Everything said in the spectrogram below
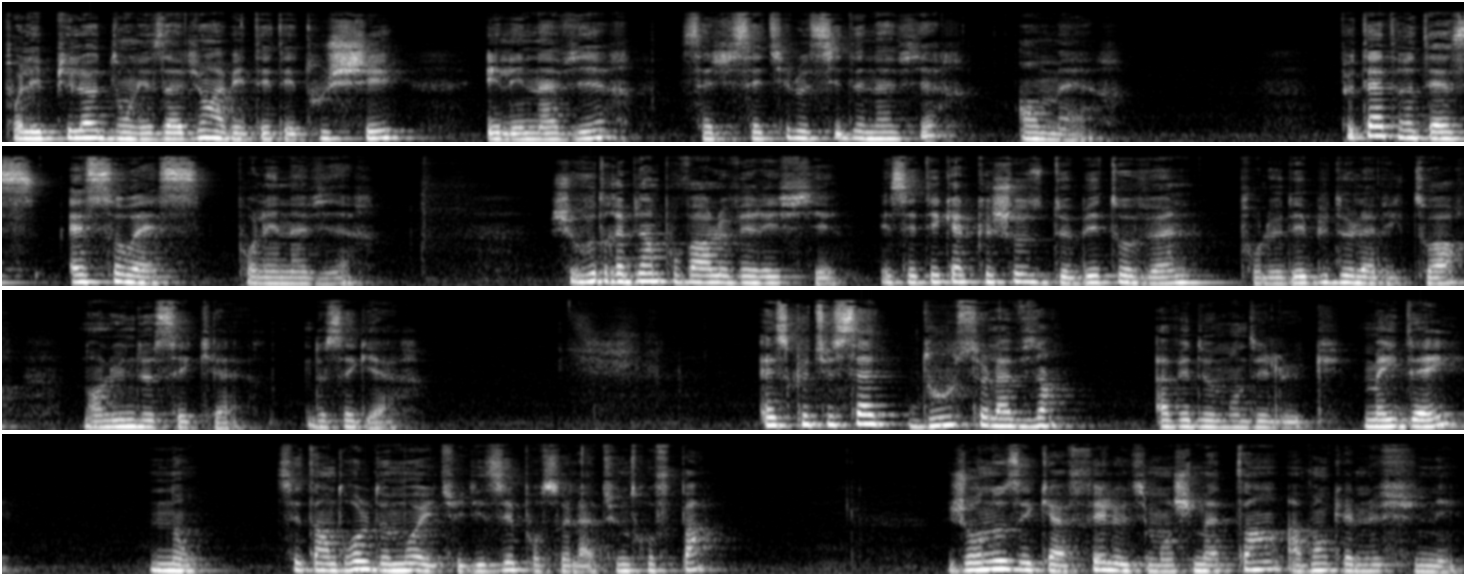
Pour les pilotes dont les avions avaient été touchés, et les navires, s'agissait-il aussi des navires en mer? Peut-être était-ce SOS pour les navires. Je voudrais bien pouvoir le vérifier, et c'était quelque chose de Beethoven pour le début de la victoire dans l'une de ces guerres. Est-ce que tu sais d'où cela vient? avait demandé Luc. Mayday? Non, c'est un drôle de mot à utiliser pour cela, tu ne trouves pas? Journaux et cafés le dimanche matin avant qu'elle ne fût née.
